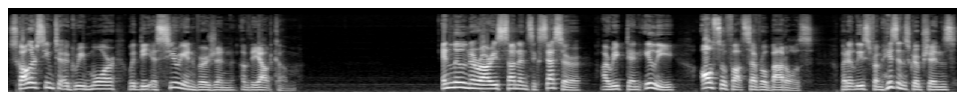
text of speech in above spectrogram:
Scholars seem to agree more with the Assyrian version of the outcome. Enlil-nirari's son and successor, Arik-den-ili, also fought several battles, but at least from his inscriptions,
